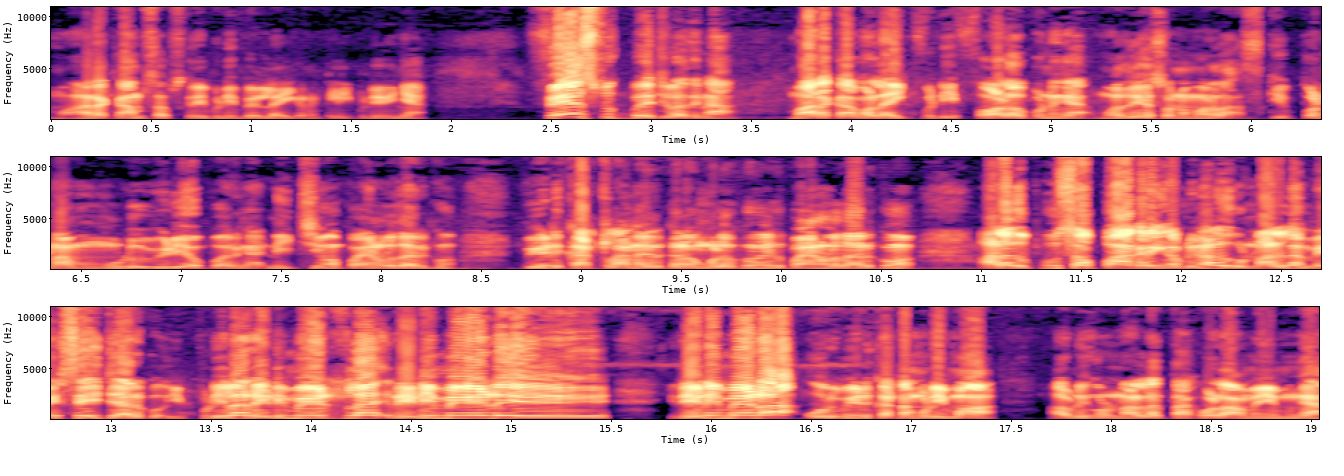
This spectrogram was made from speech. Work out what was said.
மறக்காமல் சப்ஸ்கிரைப் பண்ணி பெல் ஐக்கனை கிளிக் பண்ணுவீங்க ஃபேஸ்புக் பேஜ் பார்த்தீங்கன்னா மறக்காமல் லைக் பண்ணி ஃபாலோ பண்ணுங்கள் முதலே சொன்ன மாதிரி தான் ஸ்கிப் பண்ணாமல் முழு வீடியோ பாருங்கள் நிச்சயமாக பயனுள்ளதாக இருக்கும். வீடு கட்டலான்னு இருக்கிறவங்களுக்கும் இது பயனுள்ளதாக இருக்கும். அல்லது புதுசாக பார்க்குறீங்க அப்படின்னா அது ஒரு நல்ல மெசேஜாக இருக்கும். இப்படிலாம் ரெடிமேடில் ரெடிமேடு ரெடிமேடாக ஒரு வீடு கட்ட முடியுமா? அப்படிங்கிற ஒரு நல்ல தகவலாக அமையுங்க.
